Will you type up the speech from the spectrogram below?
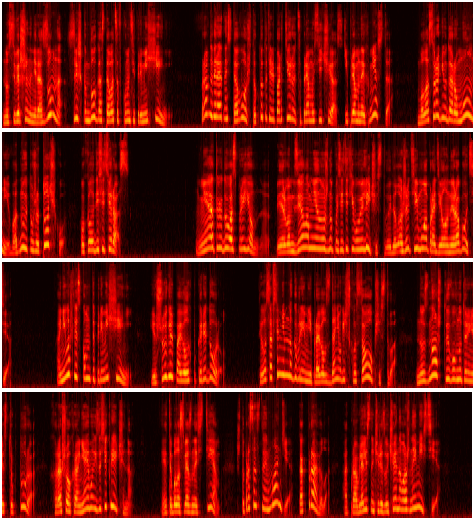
Но совершенно неразумно слишком долго оставаться в комнате перемещений. Правда, вероятность того, что кто-то телепортируется прямо сейчас и прямо на их место, была сродни удару молнии в одну и ту же точку около десяти раз. «Не отведу вас приемную. Первым делом мне нужно посетить его величество и доложить ему о проделанной работе». Они вышли из комнаты перемещений, и Шугель повел их по коридору. Тео совсем немного времени провел в здании магического сообщества, но знал, что его внутренняя структура хорошо охраняема и засекречена. Это было связано с тем, что пространственные маги, как правило, отправлялись на чрезвычайно важные миссии.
